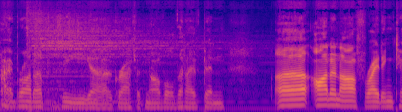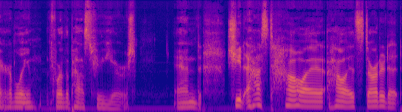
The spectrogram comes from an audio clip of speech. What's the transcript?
I brought up the uh, graphic novel that I've been uh, on and off writing terribly for the past few years, and she'd asked how I how I started it,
